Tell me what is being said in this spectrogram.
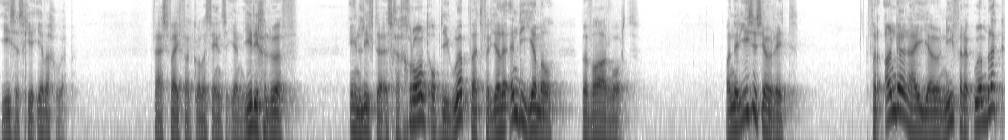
Jesus gee ewige hoop vers 5 van Kolossense 1. Hierdie geloof en liefde is gegrond op die hoop wat vir julle in die hemel bewaar word. Wanneer Jesus jou red, verander hy jou nie vir 'n oomblik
